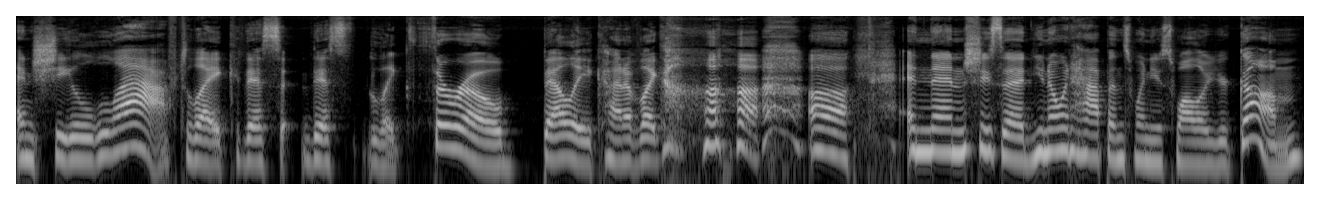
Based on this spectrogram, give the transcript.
And she laughed like this, this like thorough belly kind of like, uh. and then she said, You know what happens when you swallow your gum?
